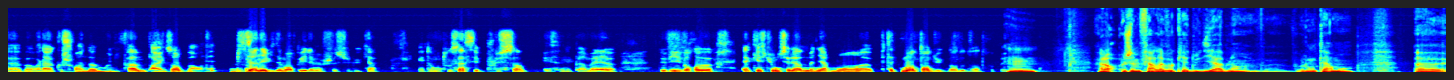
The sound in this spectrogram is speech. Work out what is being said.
euh, bah voilà, que je sois un homme ou une femme, par exemple, bah, on est bien évidemment payé la même chose chez Lucas. Et donc tout ça, c'est plus sain, et ça nous permet euh, de vivre euh, la question du salaire de manière moins, peut-être moins tendue que dans d'autres entreprises. Hmm. Alors, je vais me faire l'avocat du diable, hein, volontairement. Euh,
